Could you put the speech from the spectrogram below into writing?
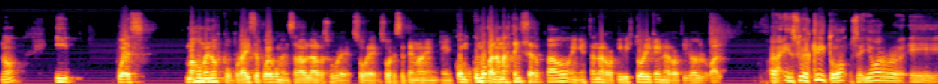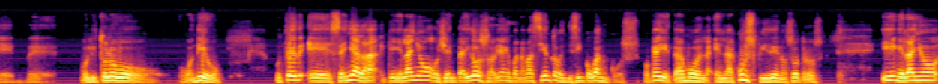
¿no? Y pues más o menos por, ahí se puede comenzar a hablar sobre, sobre, sobre ese tema, en, cómo, Panamá está insertado en esta narrativa histórica y narrativa global. Ahora, en su escrito, señor eh, eh, politólogo Juan Diego, usted eh, señala que en el año 82 había en Panamá 125 bancos, ¿ok? Estábamos en la, en la cúspide nosotros, y en el año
